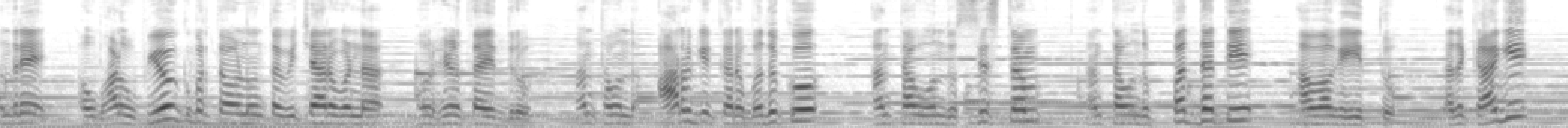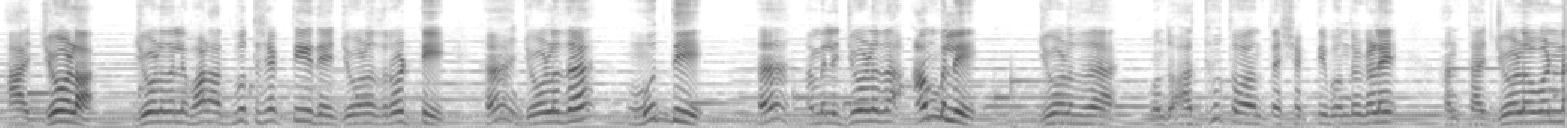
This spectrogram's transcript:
ಅಂದ್ರೆ ಅವು ಬಹಳ ಉಪಯೋಗಕ್ಕೆ ಬರ್ತಾವ ಅನ್ನುವಂಥ ವಿಚಾರವನ್ನ ಅವ್ರು ಹೇಳ್ತಾ ಇದ್ರು. ಅಂತ ಒಂದು ಆರೋಗ್ಯಕರ ಬದುಕು ಅಂತ ಒಂದು ಸಿಸ್ಟಮ್ ಅಂತ ಒಂದು ಪದ್ಧತಿ ಆವಾಗ ಇತ್ತು. ಅದಕ್ಕಾಗಿ ಆ ಜೋಳ, ಜೋಳದಲ್ಲಿ ಬಹಳ ಅದ್ಭುತ ಶಕ್ತಿ ಇದೆ. ಜೋಳದ ರೊಟ್ಟಿ, ಹಾ, ಜೋಳದ ಮುದ್ದಿ, ಹಾ, ಆಮೇಲೆ ಜೋಳದ ಅಂಬಲಿ, ಜೋಳದ ಒಂದು ಅದ್ಭುತವಾದಂಥ ಶಕ್ತಿ ಬಂಧುಗಳೇ ಅಂತ ಜೋಳವನ್ನ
